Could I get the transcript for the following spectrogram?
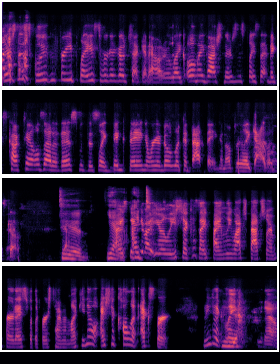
there's this gluten-free place. We're gonna go check it out. Or like, oh my gosh, there's this place that makes cocktails out of this with this like big thing, and we're gonna go look at that thing. And I'll be like, yeah, let's go. Dude. Yeah. I was thinking I- about you, Alycia, because I finally watched Bachelor in Paradise for the first time. I'm like, you know, I should call an expert. I need to, like, Yeah. you know,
